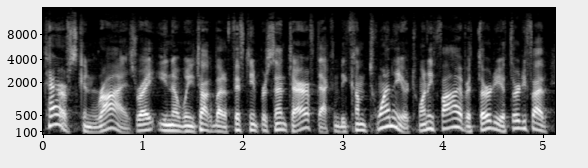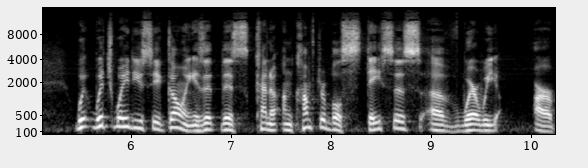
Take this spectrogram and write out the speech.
tariffs can rise, right? You know, when you talk about a 15% tariff, that can become 20 or 25 or 30 or 35. Wh- which way do you see it going? Is it this kind of uncomfortable stasis of where we are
